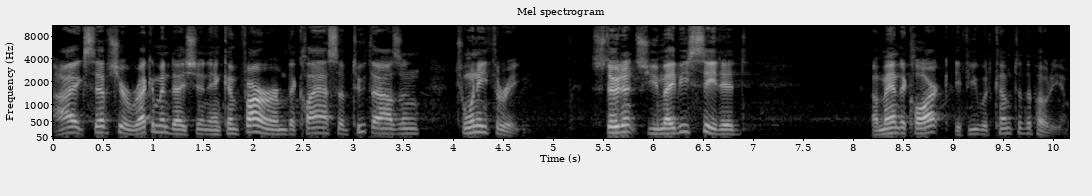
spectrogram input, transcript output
I accept your recommendation and confirm the class of 2023. Students, you may be seated. Amanda Clark, if you would come to the podium.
